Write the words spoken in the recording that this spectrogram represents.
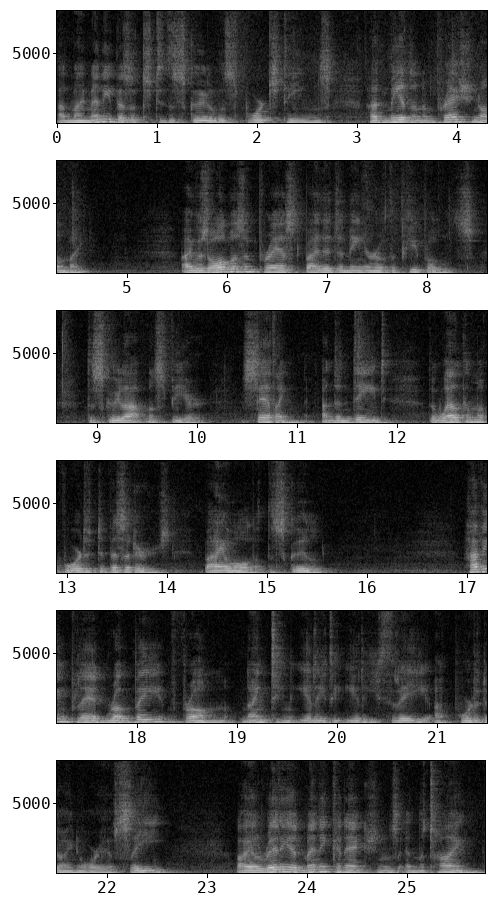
and my many visits to the school with sports teams had made an impression on me. I was always impressed by the demeanour of the pupils, the school atmosphere, setting, and indeed the welcome afforded to visitors by all at the school. Having played rugby from 1980 to 83 at Portadown RFC, I already had many connections in the town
